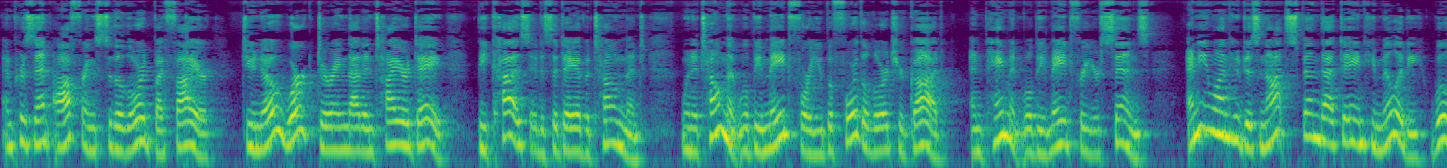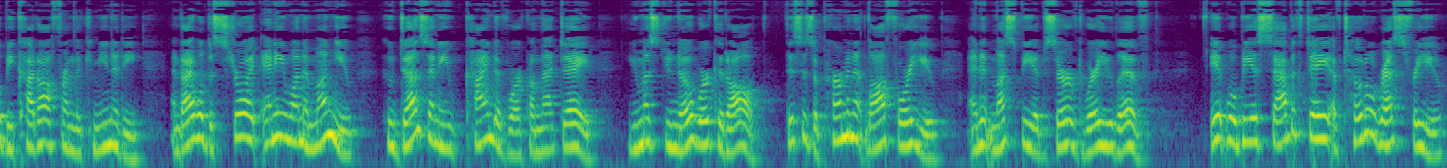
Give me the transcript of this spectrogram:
and present offerings to the Lord by fire. Do no work during that entire day, because it is a day of atonement, when atonement will be made for you before the Lord your God, and payment will be made for your sins. Anyone who does not spend that day in humility will be cut off from the community, and I will destroy anyone among you who does any kind of work on that day. You must do no work at all. This is a permanent law for you, and it must be observed where you live. It will be a Sabbath day of total rest for you,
